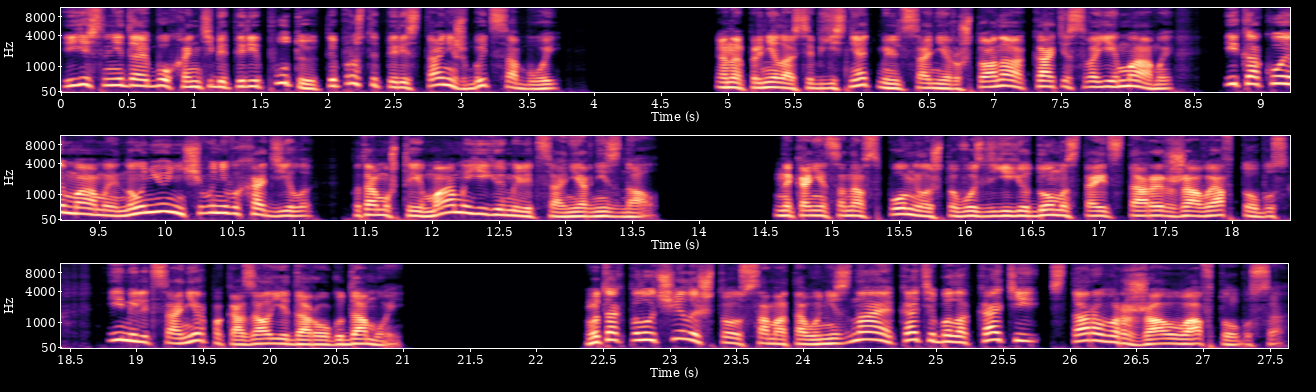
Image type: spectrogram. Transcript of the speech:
и если, не дай бог, они тебя перепутают, ты просто перестанешь быть собой. Она принялась объяснять милиционеру, что она Катя своей мамы, и какой мамы, но у нее ничего не выходило, потому что и мамы ее милиционер не знал. Наконец она вспомнила, что возле ее дома стоит старый ржавый автобус, и милиционер показал ей дорогу домой. Но так получилось, что, сама того не зная, Катя была Катей старого ржавого автобуса.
